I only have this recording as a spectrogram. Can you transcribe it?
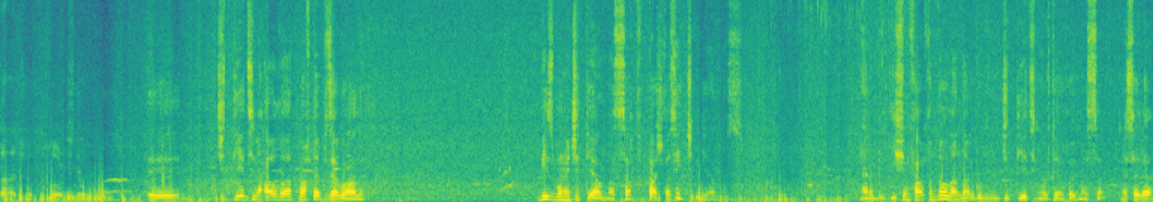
daha çok zor işte. e, ciddiyetini algılatmak da bize bağlı. Biz bunu ciddiye almazsak başkası hiç ciddiye almaz. Yani işin farkında olanlar bunun ciddiyetini ortaya koymazsa mesela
